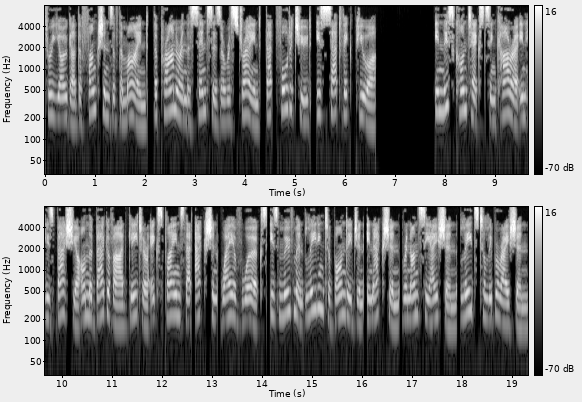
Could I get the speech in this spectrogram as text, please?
through yoga the functions of the mind, the prana and the senses are restrained, that fortitude, is sattvic pure. In this context Sankara in his Bhashya on the Bhagavad Gita explains that action way of works is movement leading to bondage and inaction renunciation leads to liberation.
